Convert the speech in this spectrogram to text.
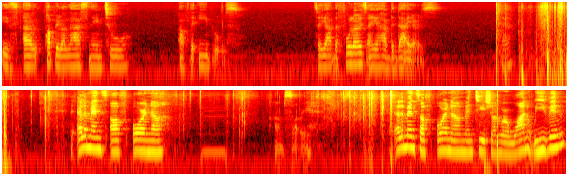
is a popular last name too of the Hebrews. So you have the fullers and you have the dyers. Okay? The elements of orna I'm sorry. The elements of ornamentation were one weaving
